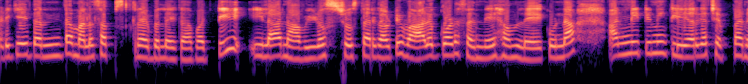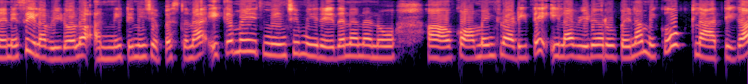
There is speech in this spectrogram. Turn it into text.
అడిగేదంతా మన సబ్స్క్రైబర్లే కాబట్టి ఇలా నా వీడియోస్ చూస్తారు కాబట్టి వాళ్ళకు కూడా సందేహం లేకుండా అన్నిటినీ క్లియర్గా చెప్పాననేసి ఇలా వీడియోలో అన్నిటినీ చెప్పేస్తున్నా. ఇక మీ నుంచి మీరు ఏదైనా నన్ను కామెంట్లో అడిగితే ఇలా వీడియో రూపేణా మీకు క్లారిటీగా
